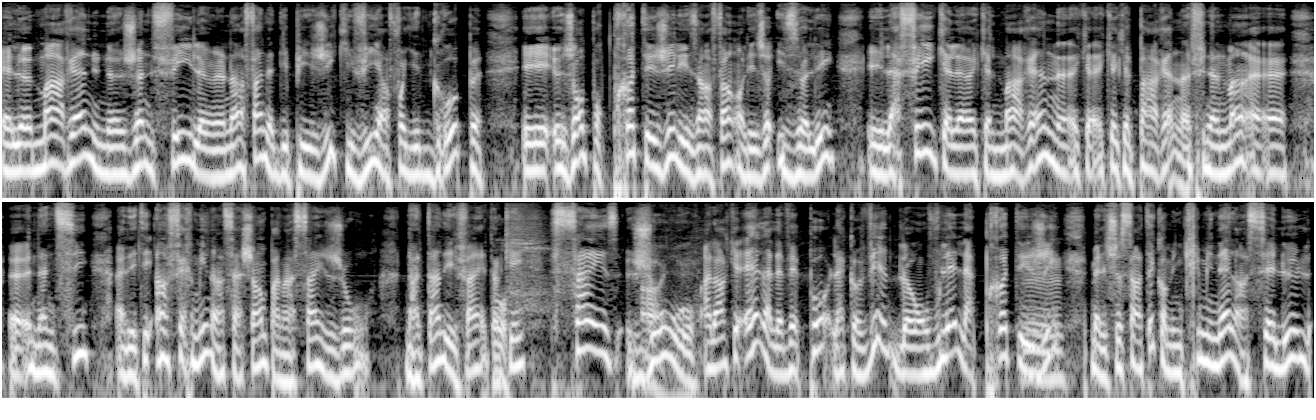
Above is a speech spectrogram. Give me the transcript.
Elle marraine une jeune fille, là, un enfant de la DPJ qui vit en foyer de groupe. Et eux autres, pour protéger les enfants, on les a isolés. Et la fille qu'elle qu'elle marraine, euh, qu'elle qu'elle parraine, finalement, euh, euh, Nancy, elle a été enfermée dans sa chambre pendant 16 jours, dans le temps des fêtes, OK? 16 jours. Alors qu'elle, elle n'avait pas la COVID. Là. On voulait la protéger, mais elle se sentait comme une criminelle en cellule,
